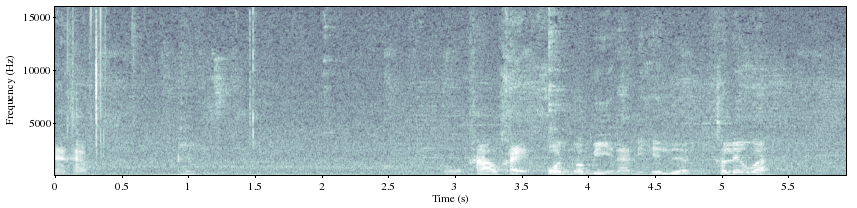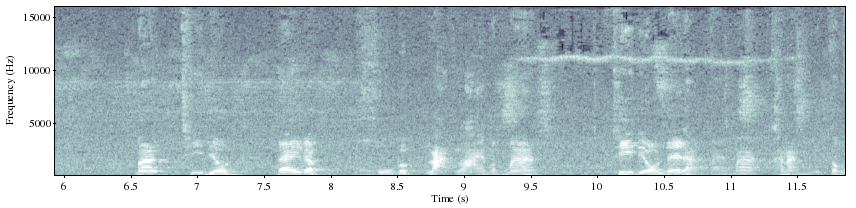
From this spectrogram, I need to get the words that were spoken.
นะครับ โอ้โหข้าวไข่ข้นก็มีนะมีให้เลือกเขาเรียกว่า มาทีเดียวได้แบบโหแบบหลากหลายมากๆ ที่เดียวได้หลากหลายมาก ขนาดนี้ต้อง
